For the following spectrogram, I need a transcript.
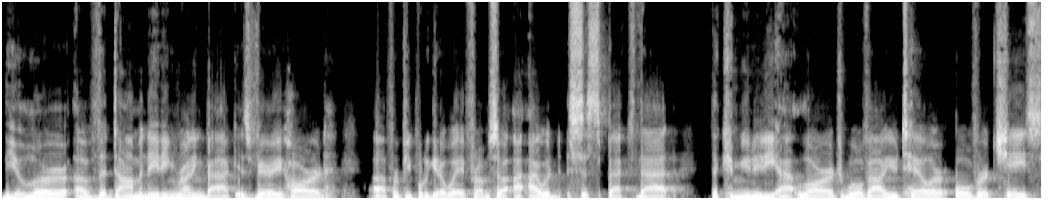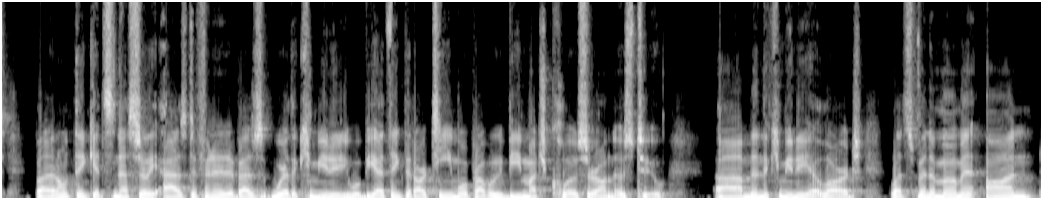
the allure of the dominating running back is very hard uh, for people to get away from. So I, I, would suspect that the community at large will value Taylor over Chase, but I don't think it's necessarily as definitive as where the community will be. I think that our team will probably be much closer on those two um, than the community at large. Let's spend a moment on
